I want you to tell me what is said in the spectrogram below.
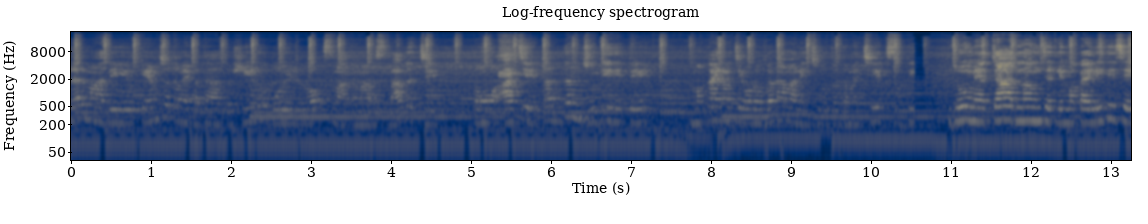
હર મહાદેવ, કેમ છો તમે બધા? તો શીરો બોઇલ બોક્સમાં તમારું સ્વાગત છે. તો હું આજે તદ્દન જુદી રીતે મકાઈનો ચેવડો બનાવવાની છું. તો તમે છેક સુધી જો મેં ચાર નંગ જેટલી મકાઈ લીધી છે.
